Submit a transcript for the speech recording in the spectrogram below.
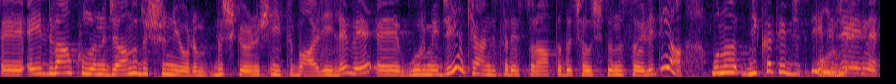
E, eldiven kullanacağını düşünüyorum dış görünüş itibariyle ve e, gurmeci ya kendisi restoranda da çalıştığını söyledi ya. Buna dikkat ede- Gurme. edeceğini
